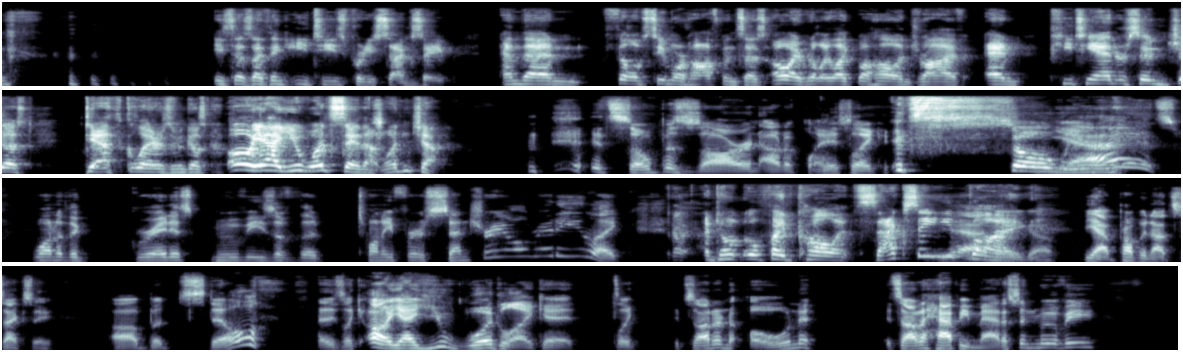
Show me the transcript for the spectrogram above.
he says, "I think E.T. is Hmm. pretty sexy." And then Philip Seymour Hoffman says, "Oh, I really like Mulholland Drive." And P.T. Anderson just death glares him and goes, "Oh yeah, you would say that, wouldn't you?" it's so bizarre and out of place. Like It's so yeah, weird. it's one of the greatest movies of the 21st century already. Like, I- don't know if I'd call it sexy, yeah, but there you go. Yeah, probably not sexy, uh, but still, and he's like, oh yeah, you would like it. It's like it's not an own, it's not a Happy Madison movie.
